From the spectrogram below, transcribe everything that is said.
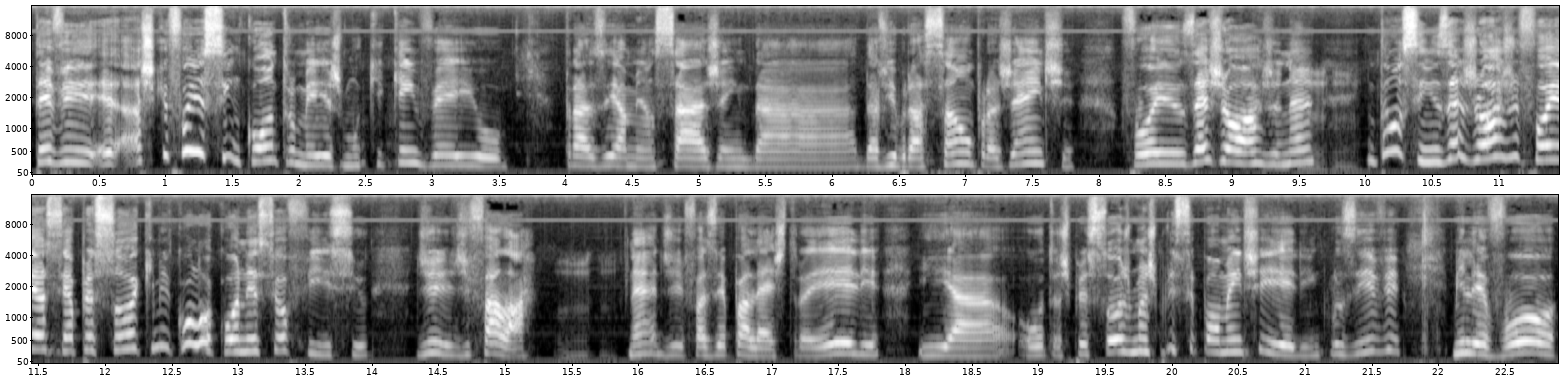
teve, eh, acho que foi esse encontro mesmo que quem veio trazer a mensagem da, da vibração para gente foi o Zé Jorge, né? Uhum. Então, assim, Zé Jorge foi assim, a pessoa que me colocou nesse ofício de, de falar. Uhum. Né, de fazer palestra ele e a outras pessoas, mas principalmente ele. Inclusive me levou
